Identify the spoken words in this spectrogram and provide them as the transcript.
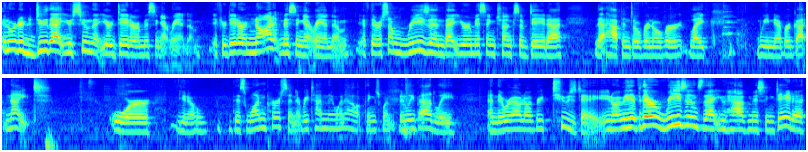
in order to do that, you assume that your data are missing at random. If your data are not missing at random, if there is some reason that you're missing chunks of data that happens over and over, like we never got night, or you know, this one person, every time they went out, things went really badly, and they were out every Tuesday. You know, I mean, if there are reasons that you have missing data,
